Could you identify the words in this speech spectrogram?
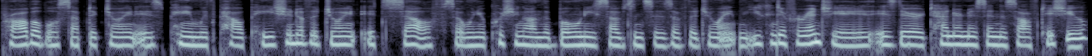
probable septic joint is pain with palpation of the joint itself. So when you're pushing on the bony substances of the joint, you can differentiate is there tenderness in the soft tissue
